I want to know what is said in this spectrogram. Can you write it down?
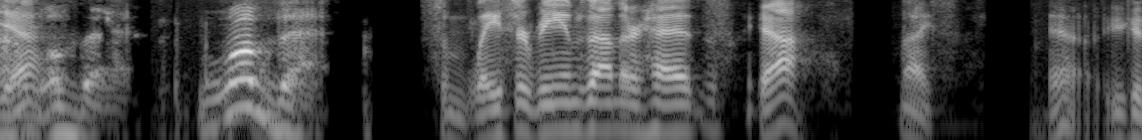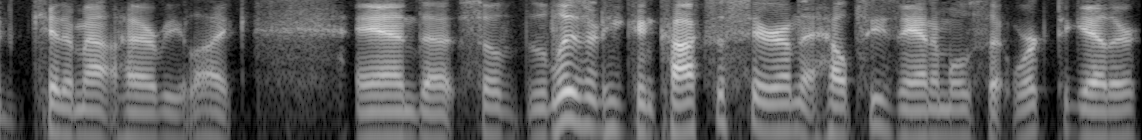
I Yeah. love that. Love that. Some laser beams on their heads. Yeah. Nice. Yeah, you could kid them out however you like. And uh, so the lizard he concocts a serum that helps these animals that work together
